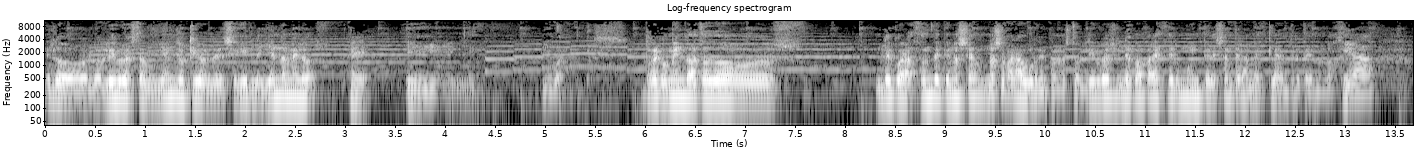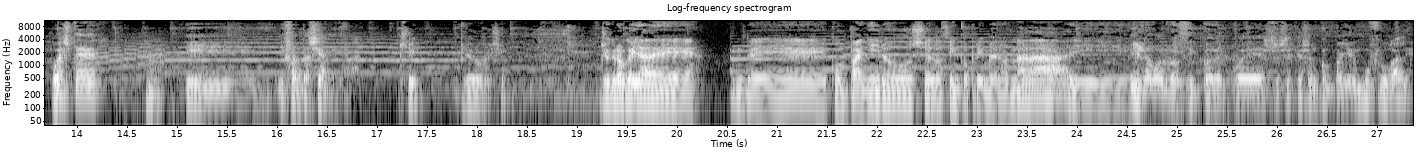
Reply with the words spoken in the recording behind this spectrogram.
eh, lo- los libros están muy bien, yo quiero le- seguir leyéndomelos Sí. y, y bueno, pues recomiendo a todos de corazón de que no se, no se van a aburrir con estos libros y les va a parecer muy interesante la mezcla entre tecnología, western Hmm. y, y fantasía medieval. Sí, yo creo que sí. Yo creo que ya de, de compañeros en los cinco primeros nada y... Y luego los cinco después, pues es que son compañeros muy frugales.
